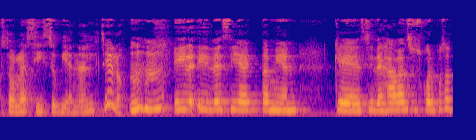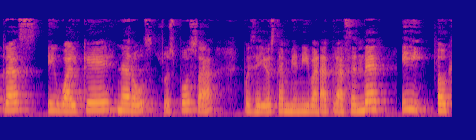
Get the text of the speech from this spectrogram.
solo así subían al cielo. Y, y decía también que si dejaban sus cuerpos atrás, igual que Nettles, su esposa, pues ellos también iban a trascender. Y, ok,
